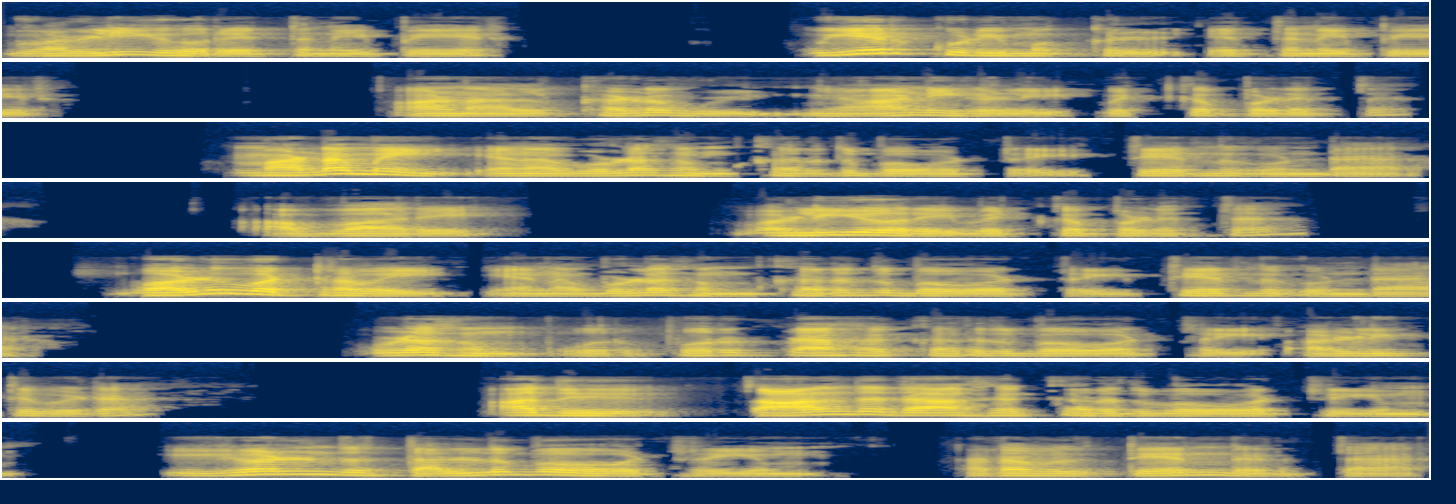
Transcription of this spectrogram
வள்ளியோர் எத்தனை பேர்? உயர்குடிமக்கள் எத்தனை பேர்? ஆனால் கடவுள் ஞானிகளை வெட்கப்படுத்த மடமை என உலகம் கருதுபவற்றை தேர்ந்து கொண்டார். அவ்வாறே வலியோரை வெட்கப்படுத்த வலுவற்றவை என உலகம் கருதுபவற்றை தேர்ந்து கொண்டார். உலகம் ஒரு பொருட்டாக கருதுபவற்றை அழித்துவிட அது தாழ்ந்ததாக கருதுபவற்றையும் இகழ்ந்து தள்ளுபவற்றையும் கடவுள் தேர்ந்தெடுத்தார்.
